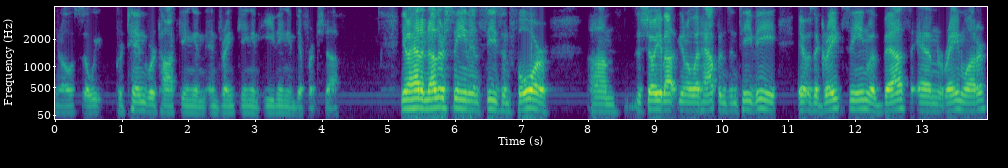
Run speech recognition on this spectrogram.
you know, so we, pretend we're talking and, and drinking and eating and different stuff. You know, I had another scene in season four um, to show you about, you know, what happens in TV. It was a great scene with Beth and Rainwater.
